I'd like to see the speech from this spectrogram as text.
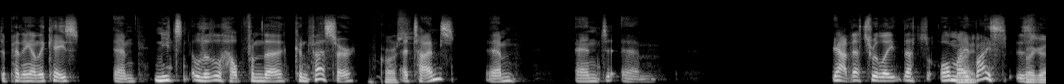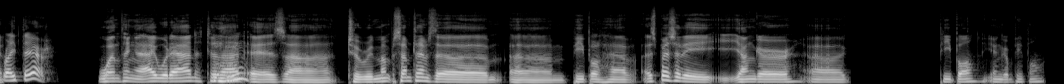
depending on the case, um, need a little help from the confessor Of course. at times. Um, and um, yeah, that's really that's all my Right. advice is right there. One thing I would add to that is uh, to remember. Sometimes the um, people have, especially younger uh, people, younger people,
